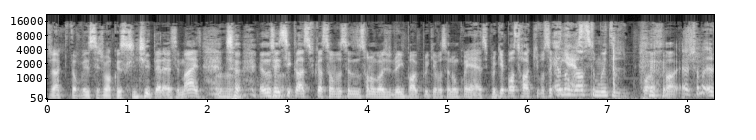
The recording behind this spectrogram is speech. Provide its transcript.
já que talvez seja uma coisa que te interesse mais. Eu não sei se classificação você só não gosta de dream pop porque você não conhece, porque pós-rock você Eu conhece. não gosto muito de pós-rock. Eu chamo... Eu,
